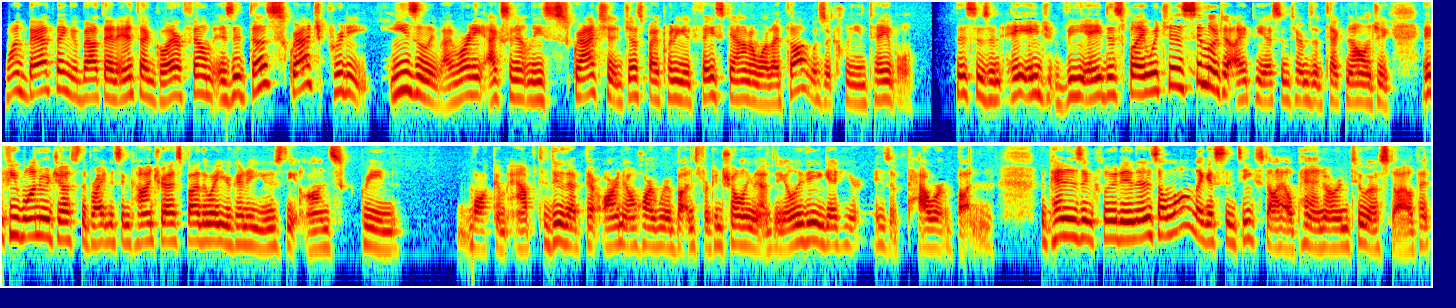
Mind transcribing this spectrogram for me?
One bad thing about that anti-glare film is it does scratch pretty easily. I've already accidentally scratched it just by putting it face down on what I thought was a clean table. This is an AHVA display, which is similar to IPS in terms of technology. If you want to adjust the brightness and contrast, by the way, you're going to use the on-screen Wacom app to do that. There are no hardware buttons for controlling that. The only thing you get here is a power button. The pen is included, and it's a lot like a Cintiq style pen or Intuos style pen.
